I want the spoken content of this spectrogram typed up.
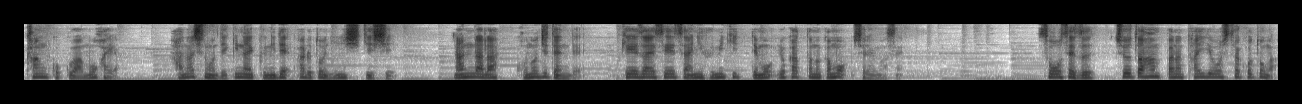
韓国はもはや話のできない国であると認識し、何ららこの時点で経済制裁に踏み切ってもよかったのかもしれません。そうせず中途半端な対応をしたことが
